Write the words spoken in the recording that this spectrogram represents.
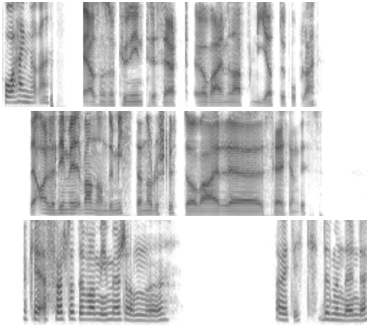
Påhengere. Ja, sånne som kun er interessert i å være med deg fordi at du er populær. Det er alle de vennene du mister når du slutter å være uh, C-kjendis. Ok, jeg følte at det var mye mer sånn uh, Jeg vet ikke. Dømmende enn det.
